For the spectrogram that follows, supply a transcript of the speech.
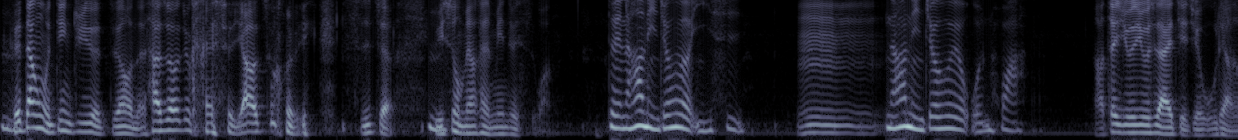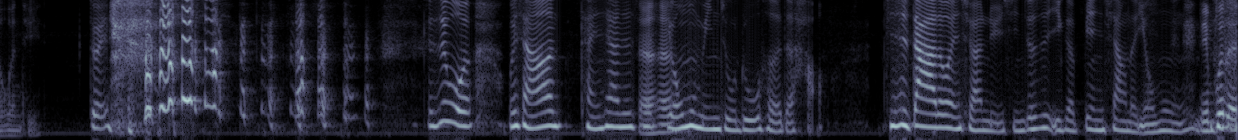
嗯、可是当我们定居了之后呢，他说就开始要处理 死者，于是我们要开始面对死亡。对，然后你就会有仪式，嗯，然后你就会有文化，然后这就又是来解决无聊的问题。对。可是我我想要谈一下，就是游牧民族如何的好。Uh. 其实大家都很喜欢旅行，就是一个变相的游牧。你不能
